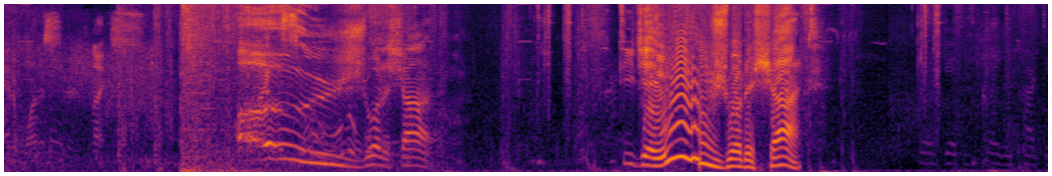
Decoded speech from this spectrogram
Hit him once. Nice. Ooh, what a shot. TJ, ooh, what a shot. Their Jett is playing hard to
